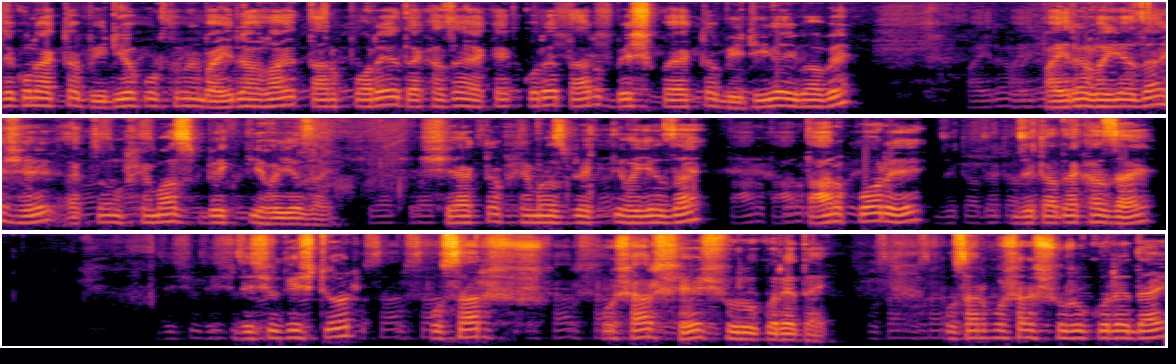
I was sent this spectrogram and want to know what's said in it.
যে কোনো একটা ভিডিও প্রথমে ভাইরাল হয়, তারপরে দেখা যায় এক এক করে তার বেশ কয়েকটা ভিডিও এইভাবে ভাইরাল হয়ে যায়, সে একজন ফেমাস ব্যক্তি হয়ে যায়। সে একটা ফেমাস ব্যক্তি হয়ে যায়। তারপরে যেটা দেখা যায় যীশু খ্রিস্টর প্রসার প্রসার সে শুরু করে দেয়। প্রচার প্রসার শুরু করে দেয়।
